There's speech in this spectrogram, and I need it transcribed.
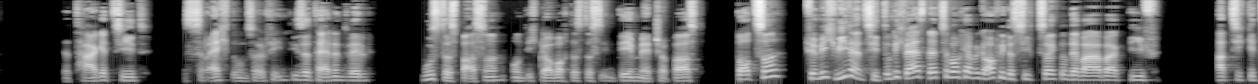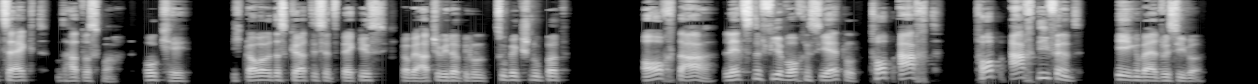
der Target zieht. Das reicht uns. Also in dieser Thailand-Welt muss das passen. Und ich glaube auch, dass das in dem Matchup passt. Dotson, für mich wieder ein Sit. Und ich weiß, letzte Woche habe ich auch wieder Sit gesagt und er war aber aktiv, hat sich gezeigt und hat was gemacht. Okay. Ich glaube aber, dass Curtis jetzt back ist. Ich glaube, er hat schon wieder ein bisschen zuwegschnuppert. Auch da, letzten vier Wochen Seattle, Top 8, Top 8 Defense gegen Wide Receiver.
